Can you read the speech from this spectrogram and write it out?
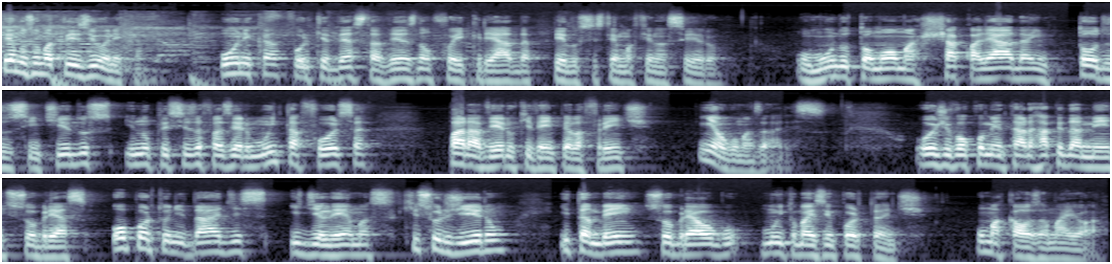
Temos uma crise única. Única porque desta vez não foi criada pelo sistema financeiro. O mundo tomou uma chacoalhada em todos os sentidos e não precisa fazer muita força para ver o que vem pela frente em algumas áreas. Hoje vou comentar rapidamente sobre as oportunidades e dilemas que surgiram e também sobre algo muito mais importante, uma causa maior.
